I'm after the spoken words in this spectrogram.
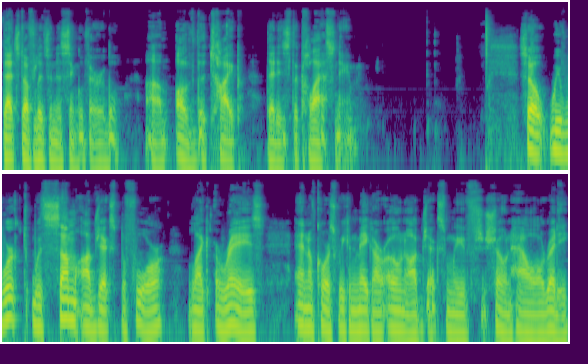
That stuff lives in a single variable um, of the type that is the class name. So we've worked with some objects before, like arrays, and of course we can make our own objects, and we've shown how already.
